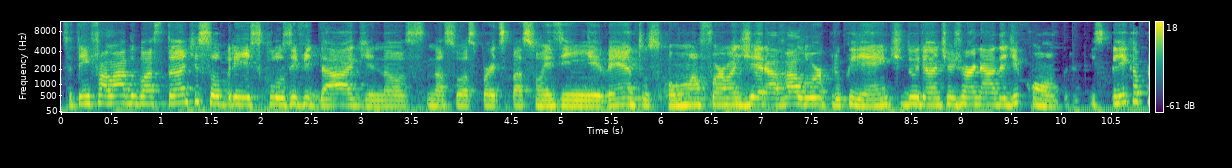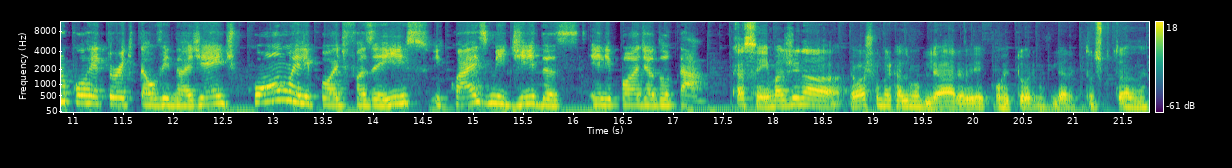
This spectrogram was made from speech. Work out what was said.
Você tem falado bastante sobre exclusividade nos, nas suas participações em eventos como uma forma de gerar valor para o cliente durante a jornada de compra. Explica para o corretor que está ouvindo a gente como ele pode fazer isso e quais medidas ele pode adotar. É assim, imagina, eu acho que o mercado imobiliário e corretor imobiliário que estão escutando, né?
